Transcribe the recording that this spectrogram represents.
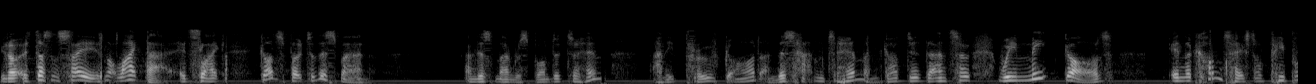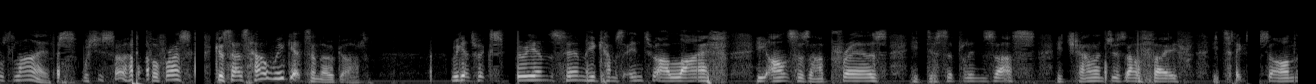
know, it doesn't say, it's not like that. It's like God spoke to this man, and this man responded to him, and he proved God, and this happened to him, and God did that. And so we meet God in the context of people's lives, which is so helpful for us, because that's how we get to know God. We get to experience Him. He comes into our life. He answers our prayers. He disciplines us. He challenges our faith. He takes us on.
